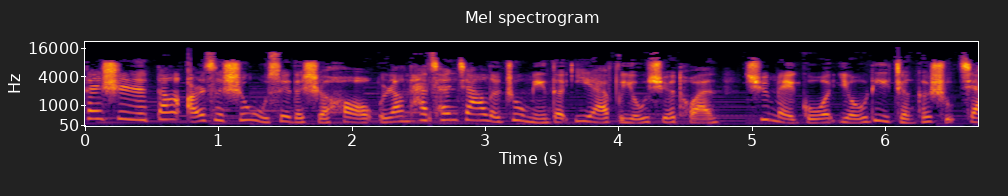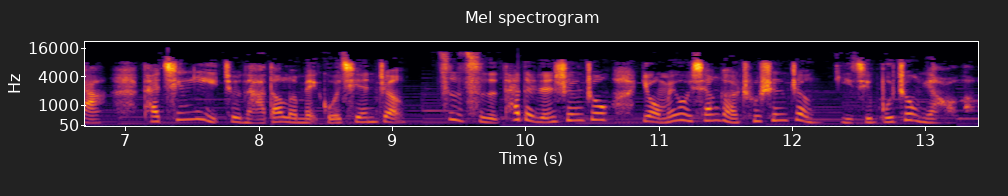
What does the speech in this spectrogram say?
但是，当儿子十五岁的时候，我让他参加了著名的 EF 游学团，去美国游历整个暑假，他轻易就拿到了美国签证。自此，他的人生中有没有香港出生证已经不重要了。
